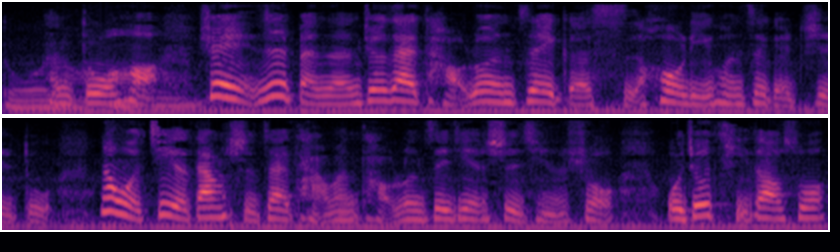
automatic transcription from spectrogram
多了。很多哈、哦，嗯、所以日本人就在讨论这个死后离婚这个制度。那我记得当时在台湾讨论这件事情的时候，我就提到说，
